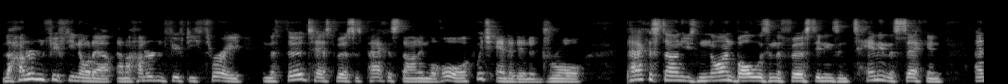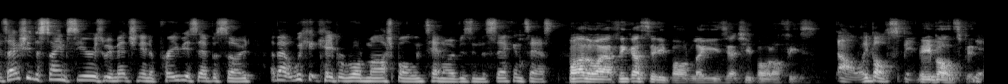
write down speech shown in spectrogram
with 150 not out and 153 in the third test versus Pakistan in Lahore, which ended in a draw. Pakistan used nine bowlers in the first innings and 10 in the second, and it's actually the same series we mentioned in a previous episode about wicketkeeper Rod Marsh bowling 10 overs in the second test. By the way, I think I said he bowled leggies. He actually bowled offies. Oh, he bowled spin. He bowled spin. Yeah.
